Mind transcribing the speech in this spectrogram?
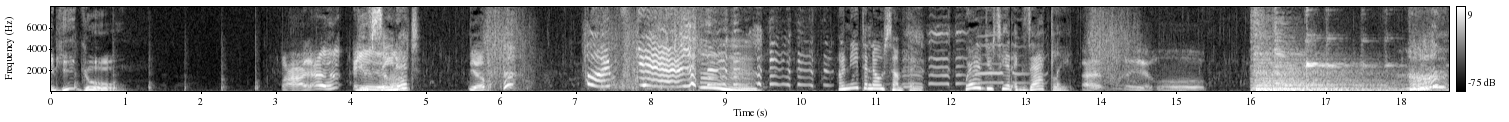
Did he go? You've seen it? Yep. I'm scared! Hmm. I need to know something. Where did you see it exactly? Uh. Huh?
